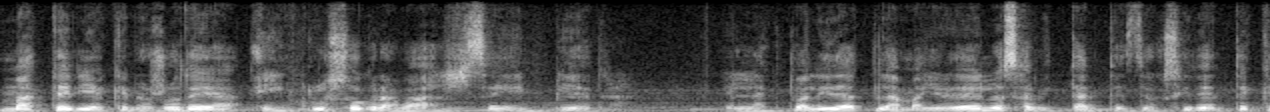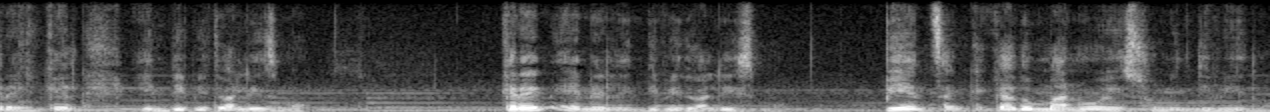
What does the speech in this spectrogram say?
materia que nos rodea e incluso grabarse en piedra. En la actualidad, la mayoría de los habitantes de Occidente creen que el individualismo, creen en el individualismo, piensan que cada humano es un individuo,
